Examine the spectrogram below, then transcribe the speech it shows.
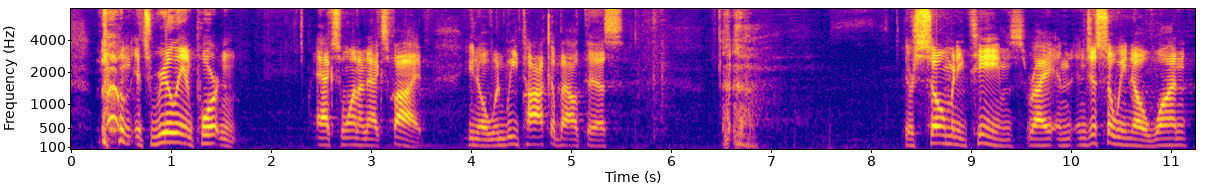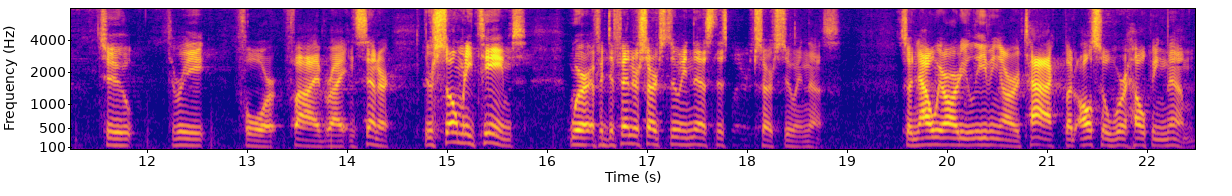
it's really important, X1 and X5. You know, when we talk about this, there's so many teams, right? And, and just so we know, one, two, three, four, five, right, and center. There's so many teams where if a defender starts doing this, this player starts doing this. So now we're already leaving our attack, but also we're helping them,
